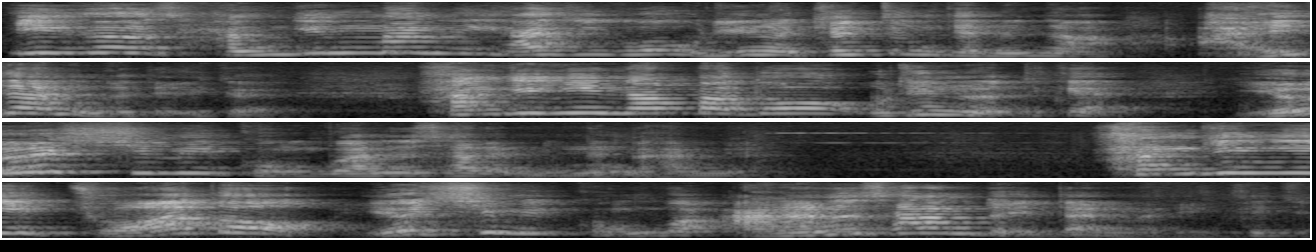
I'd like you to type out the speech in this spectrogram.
이거 환경만 가지고 우리는 결정되느냐? 아니다는 거죠. 그죠? 환경이 나빠도 우리는 어떻게 열심히 공부하는 사람이 있는가 하면 환경이 좋아도 열심히 공부 안 하는 사람도 있다는 말이에요. 그죠?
